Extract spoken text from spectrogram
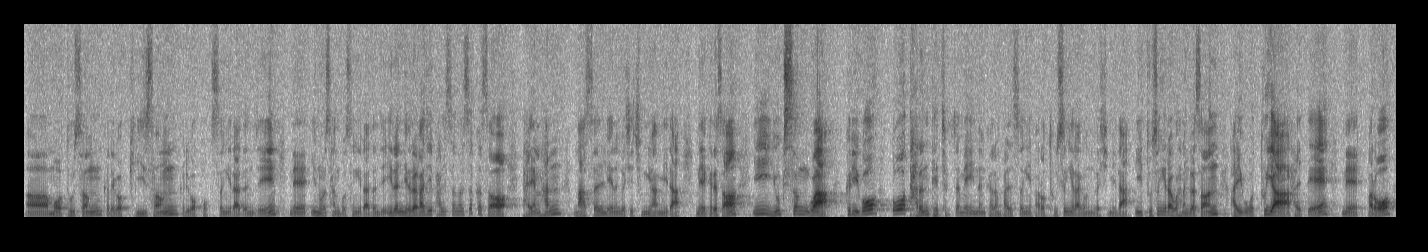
어, 뭐 두성 그리고 비성 그리고 복성이라든지 네, 인후상부성이라든지 이런 여러 가지 발성을 섞어서 다양한 맛을 내는 것이 중요합니다. 네, 그래서 이 육성과 그리고 또 다른 대척점에 있는 그런 발성이 바로 두성이라고 하는 것입니다. 이 두성이라고 하는 것은 아이고 두야 할 때 네, 바로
